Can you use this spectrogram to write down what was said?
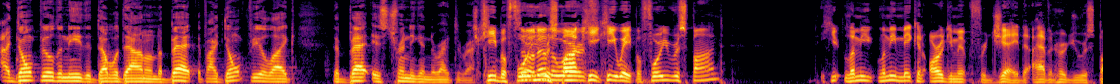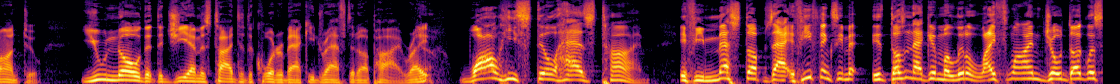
I don't feel the need to double down on the bet if I don't feel like the bet is trending in the right direction. Key, before So you respond, words- Key, Key, wait, before you respond, here, let me let me make an argument for Jay that I haven't heard you respond to. You know that the GM is tied to the quarterback he drafted up high, right? While he still has time, if he messed up Zach, if he thinks he me- it, doesn't that give him a little lifeline, Joe Douglas?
